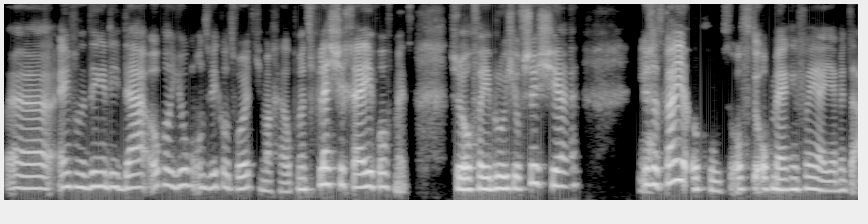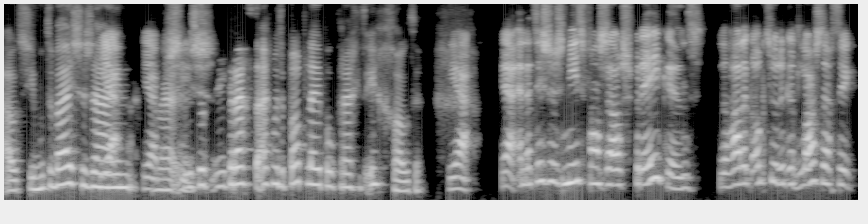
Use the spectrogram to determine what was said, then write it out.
eh, een van de dingen die daar ook al jong ontwikkeld wordt. Je mag helpen met flesje geven of met zorg van je broertje of zusje. Dus Ja. dat kan je ook goed. Of de opmerking van, ja, jij bent de oudste, je moet de wijste zijn. ja, Maar- dus precies. dat- je krijgt het eigenlijk met de paplepel krijg je het ingegoten. Ja. ja, en het is dus niet vanzelfsprekend. Dat had ik ook toen ik het las, dacht ik,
